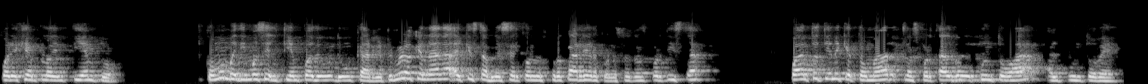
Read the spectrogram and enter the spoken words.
por ejemplo, en tiempo, cómo medimos el tiempo de un, de un carrier. Primero que nada, hay que establecer con nuestro carrier, con nuestro transportista, cuánto tiene que tomar transportar algo del punto A al punto B.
